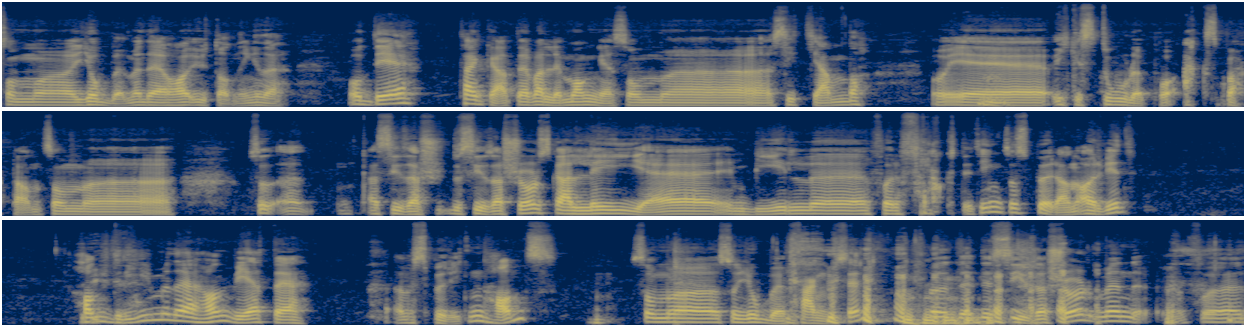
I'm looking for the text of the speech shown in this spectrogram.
som eh, jobber med det og har utdanning i det. Og det tenker jeg at det er veldig mange som eh, sitter hjemme da, og er, ikke stoler på ekspertene som så jeg sier deg, Det sier seg sjøl, skal jeg leie en bil for å frakte ting, så spør jeg en Arvid. Han driver med det, han vet det. Jeg spør ikke han Hans, som, eh, som jobber i fengsel. Det, det sier seg sjøl, men for,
